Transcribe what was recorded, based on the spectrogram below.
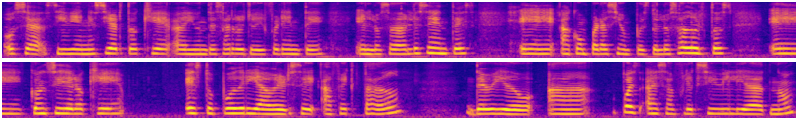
O sea, si bien es cierto que hay un desarrollo diferente en los adolescentes, eh, a comparación pues de los adultos, eh, considero que esto podría haberse afectado debido a pues a esa flexibilidad, ¿no?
